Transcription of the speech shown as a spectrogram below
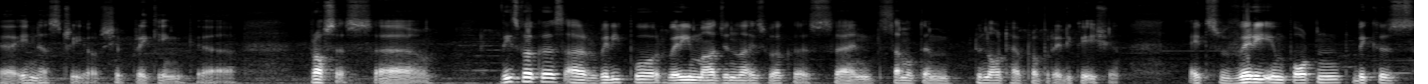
uh, industry or shipbreaking uh, process. Uh, these workers are very poor, very marginalized workers, and some of them do not have proper education. It's very important because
